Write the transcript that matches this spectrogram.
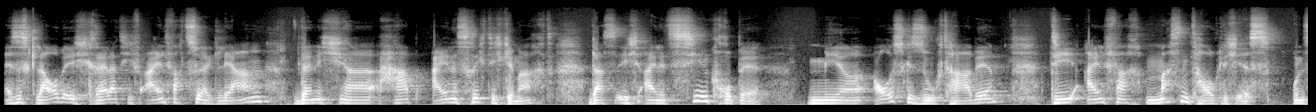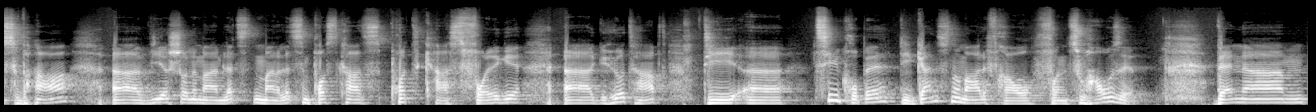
es ist, glaube ich, relativ einfach zu erklären, denn ich äh, habe eines richtig gemacht, dass ich eine Zielgruppe mir ausgesucht habe, die einfach massentauglich ist. Und zwar, äh, wie ihr schon in meinem letzten, meiner letzten Podcast-Folge äh, gehört habt, die äh, Zielgruppe, die ganz normale Frau von zu Hause. Denn ähm,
